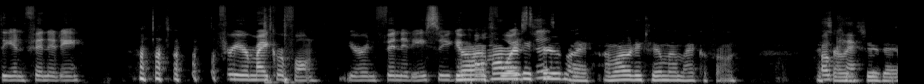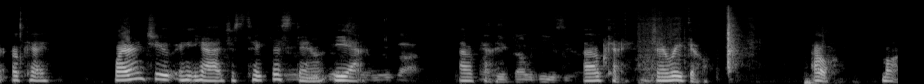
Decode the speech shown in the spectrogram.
the infinity for your microphone, your infinity, so you get no, both I'm already voices. through my. I'm already through my microphone. It's already Okay. through there. Okay. Why don't you? Yeah, just take this Move down. this, Yeah. Move that. I Okay. think that would be easier. Okay. There we go. Oh my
